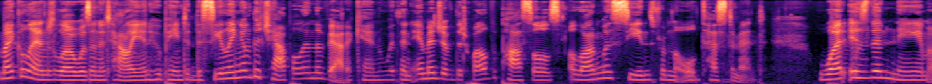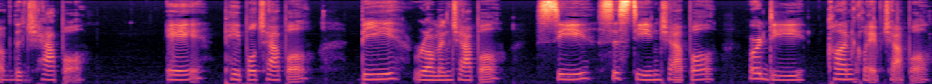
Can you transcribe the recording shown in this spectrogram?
Michelangelo was an Italian who painted the ceiling of the chapel in the Vatican with an image of the 12 apostles along with scenes from the Old Testament. What is the name of the chapel? A. Papal Chapel, B. Roman Chapel, C. Sistine Chapel, or D. Conclave Chapel.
